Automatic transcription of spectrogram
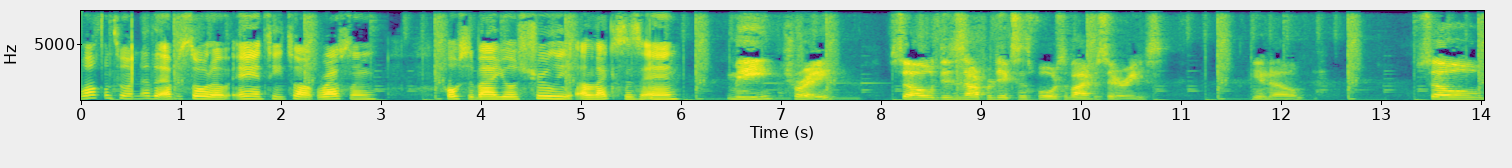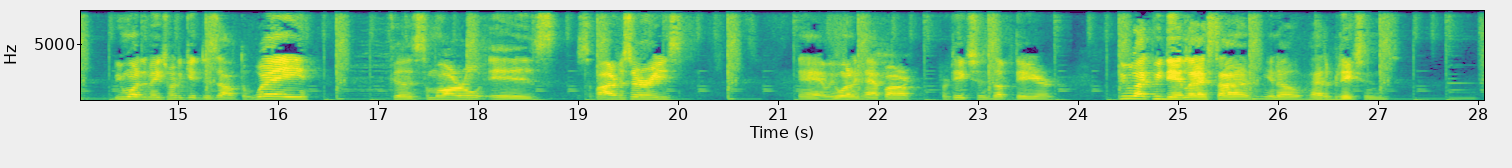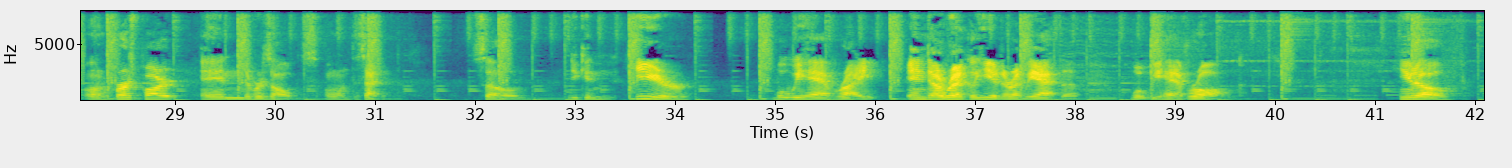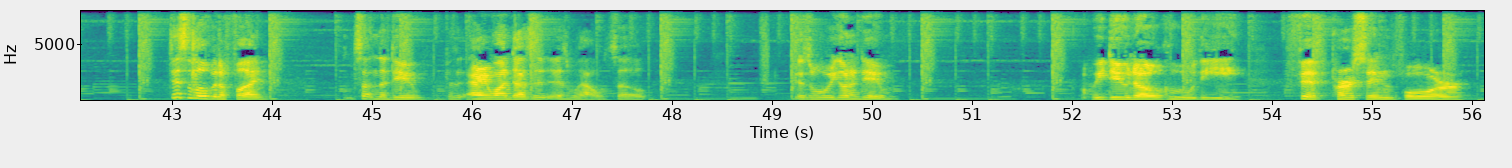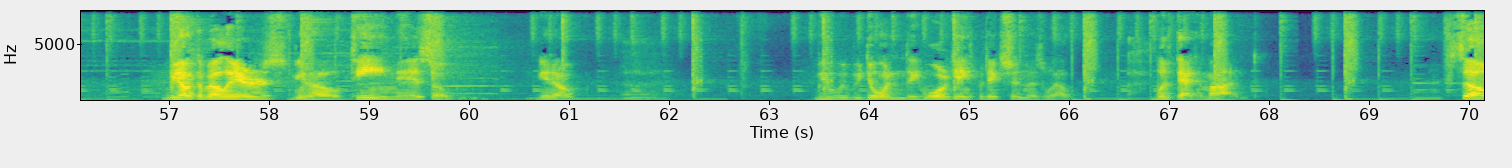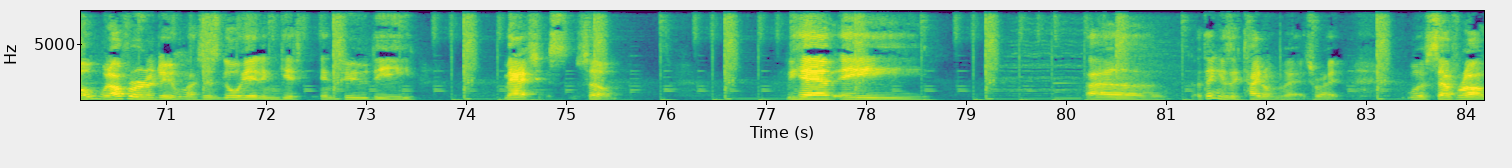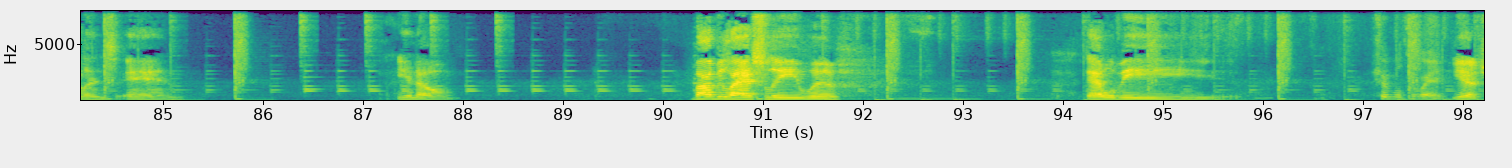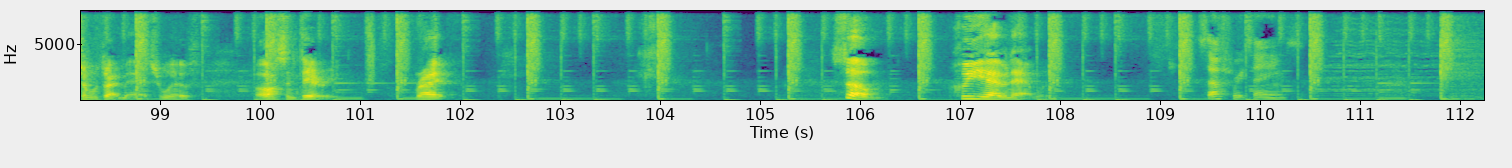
Welcome to another episode of A&T Talk Wrestling, hosted by yours truly, Alexis and me, Trey. So this is our predictions for Survivor Series. You know, so we wanted to make sure to get this out the way because tomorrow is Survivor Series, and we want to have our predictions up there. Do like we did last time. You know, had the predictions on the first part and the results on the second. So you can hear what we have right indirectly here directly after what we have wrong. You know, just a little bit of fun, something to do because everyone does it as well. So this is what we're gonna do. We do know who the fifth person for Bianca Belair's, you know, team is, so you know, we will be doing the War Games prediction as well, with that in mind. So, without further ado, let's just go ahead and get into the matches. So, we have a, uh, I think it's a title match, right? With Seth Rollins and you know, Bobby Lashley with that will be Triple Threat. Yeah, triple threat match with Austin Theory, right? So, who you have in that one? Seth retains.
